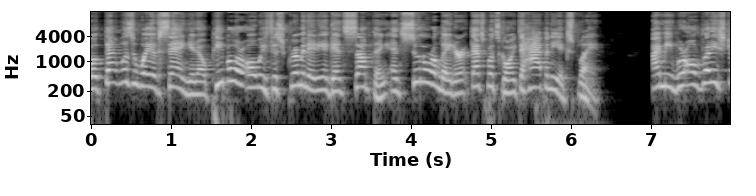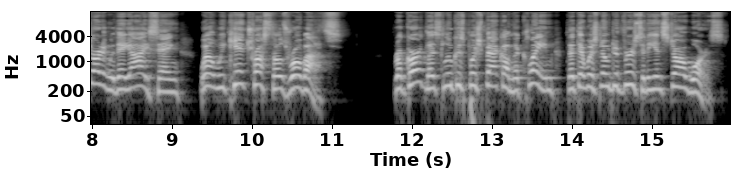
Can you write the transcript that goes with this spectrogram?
Well, that was a way of saying, you know, people are always discriminating against something, and sooner or later, that's what's going to happen, he explained. I mean, we're already starting with AI saying, well, we can't trust those robots. Regardless, Lucas pushed back on the claim that there was no diversity in Star Wars.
